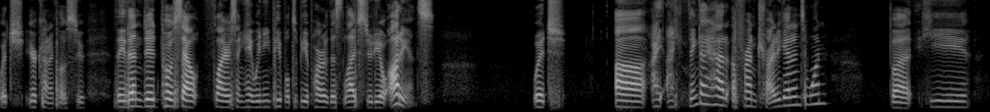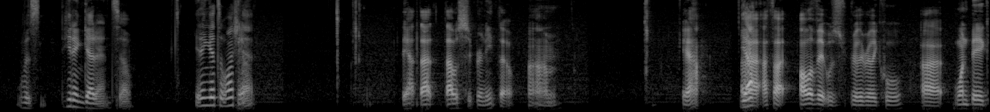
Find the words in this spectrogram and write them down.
which you're kind of close to, they then did post out flyers saying, "Hey, we need people to be a part of this live studio audience." Which uh, I I think I had a friend try to get into one, but he was he didn't get in, so he didn't get to watch Yeah. that. Yeah, that that was super neat though. Um, yeah. Yeah. Uh, I thought all of it was really really cool. Uh, one big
